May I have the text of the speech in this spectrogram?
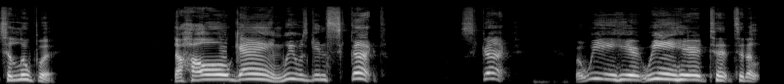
chalupa. The whole game, we was getting skunked, skunked. But we ain't here. We ain't here to to the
